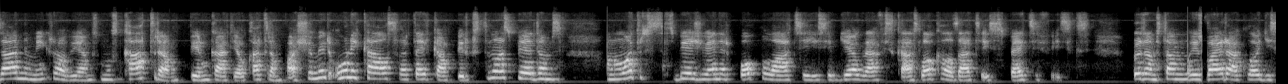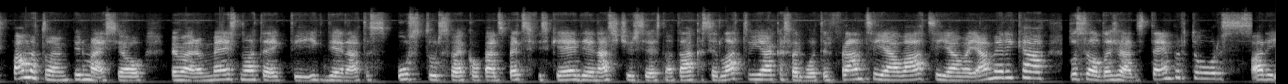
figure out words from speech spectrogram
zārnu mikrobioms mums katram, pirmkārt, jau katram pašam ir unikāls, var teikt, kā pirkstu nospiedums. Un otrs, tas bieži vien ir populācijas, jeb geogrāfiskās lokalizācijas specifisks. Protams, tam ir vairāk loģiski pamatojumi. Pirmais jau, piemēram, mēs noteikti ikdienā tas uzturs vai kaut kāda specifiska ēdiena atšķirsies no tā, kas ir Latvijā, kas varbūt ir Francijā, Vācijā vai Amerikā. Plus vēl dažādas temperatūras, arī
